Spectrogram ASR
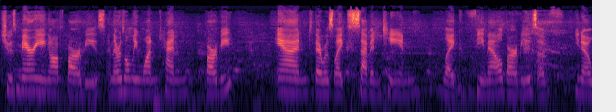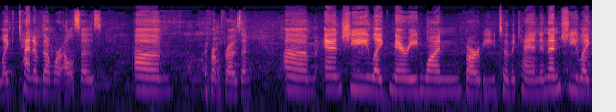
she was marrying off Barbies, and there was only one Ken Barbie, and there was like 17 like female Barbies of, you know, like 10 of them were Elsa's um, from Frozen. Um, and she like married one Barbie to the Ken, and then she like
